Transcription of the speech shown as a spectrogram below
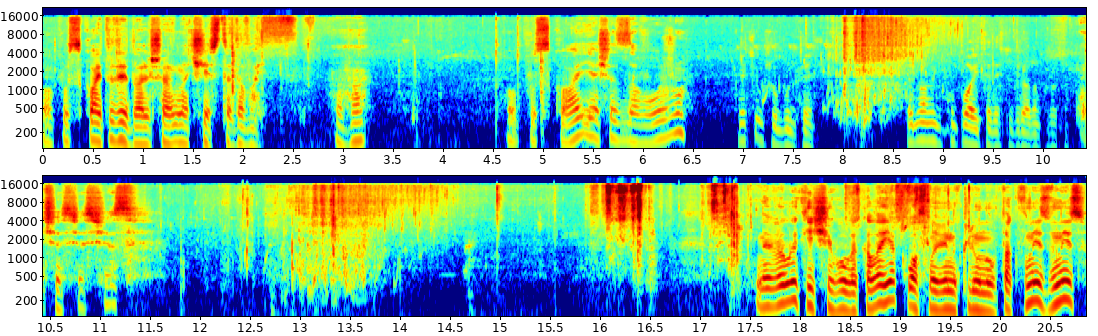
Опускай туди далі на чисте давай. Ага. Опускай, я зараз завожу. Я чув, що бульте. Це він купається десь тут рядом просто. Щас, щас, щас. Невеликий чиголик, але як класно він клюнув. Так вниз, вниз,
